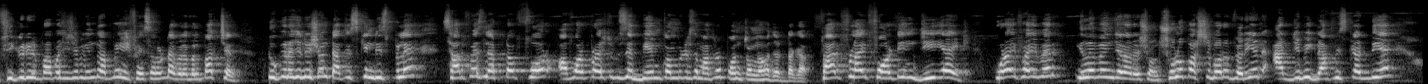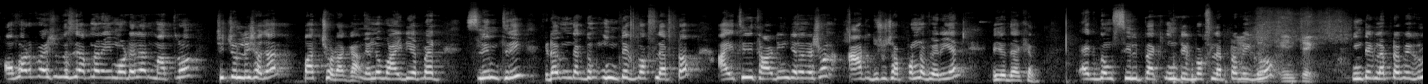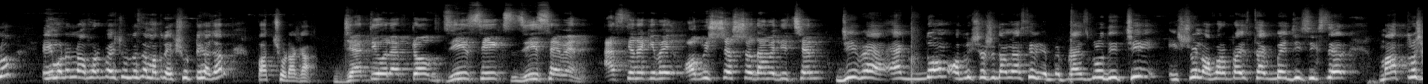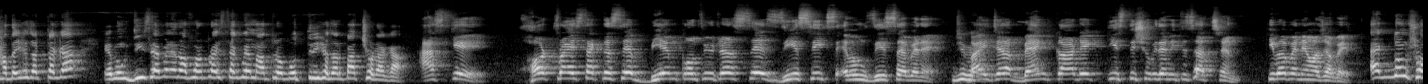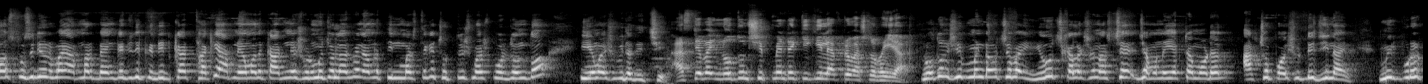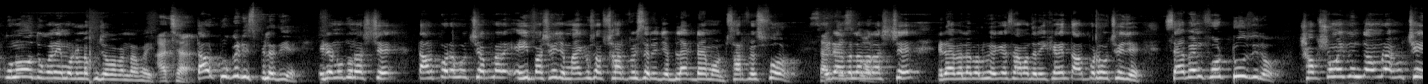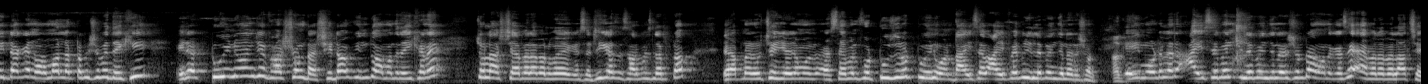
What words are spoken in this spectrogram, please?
সিকিউরিটির পারপাস হিসেবে কিন্তু আপনি ফেস আলোটা অ্যাভেলেবেল পাচ্ছেন। Two K resolution touch screen display Surface Laptop four offer price টুপিসে BM কম্পিউটার্সে মাত্র পঞ্চান্ন হাজার টাকা। Firefly fourteen G eight core i ফাইভের ইলেভেন জেনারেশন ষোলো পাঁচশো বারো ভেরিয়েন্ট আট জিবি গ্রাফিক্স কার্ড দিয়ে অফার প্রাইস হচ্ছে আপনার এই মডেলের মাত্র ছিচল্লিশ হাজার পাঁচশো টাকা। নেনো আইডিয়া প্যাড স্লিম থ্রি এটা কিন্তু একদম intact box laptop i three thirteen generation আট দুশো ছাপ্পান্ন ভেরিয়েন্ট এই যে দেখেন একদম seal pack intact box laptop এগুলো। ইনটেক ইনটেক ল্যাপটপ এগুলো। এই মডেলের অফার প্রাইস চলতেছে মাত্র একষট্টি হাজার পাঁচশো টাকা। জাতীয় laptop G six G seven আজকে নাকি ভাই অবিশ্বাস্য দামে দিচ্ছেন? জি ভাই একদম অবিশ্বাস্য দামে আজকে প্রাইসগুলো দিচ্ছি। স্টুডেন্ট অফার প্রাইস থাকবে জি সিক্সের মাত্র সাতাইশ হাজার টাকা এবং জি সেভেনের অফার প্রাইস থাকবে মাত্র বত্রিশ হাজার পাঁচশো টাকা। আজকে হট প্রাইস থাকতেছে বিএম কম্পিউটারসে জি সিক্স এবং জি সেভেনে। ভাই যারা ব্যাংক কার্ডে কিস্তি সুবিধা নিতে চাচ্ছেন কীভাবে নেওয়া যাবে? একদম সহজ প্রসিডিওর ভাই। আপনার ব্যাংকে যদি ক্রেডিট কার্ড থাকে আপনি আমাদের কার্ড নিয়ে শোরুমে চলে আসবেন। আমরা তিন মাস থেকে ছত্রিশ মাস পর্যন্ত ইএমআই সুবিধা দিচ্ছি। আজকে ভাই নতুন শিপমেন্টে কি কি ল্যাপটপ আসলো ভাইয়া? নতুন শিপমেন্টটা হচ্ছে ভাই হিউজ কালেকশন আসছে। যেমন এই একটা মডেল আটশো পঁয়ষট্টি জি নাইন মিরপুরের কোনো দোকানে এই মডেলটা খুঁজে পাবেন না ভাই। আচ্ছা। তাও টুকে ডিসপ্লে দিয়ে। এটা নতুন আসছে। তারপরে হচ্ছে আপনার এই পাশে যে মাইক্রোসফট সার্ফেসের যে ব্ল্যাক ডায়মন্ড সার্ফেস ফোর এটা অ্যাভেলেবেল আসছে এটা অ্যাভেলেবেল হয়ে গেছে আমাদের এখানে। তারপরে হচ্ছে যে সেভেন ফোর টু জিরো সবসময় কিন্তু আমরা হচ্ছে এটাকে নর্মাল ল্যাপটপ হিসেবে দেখি। এটা টু ইন ওয়ান যে ভার্সনটা সেটাও কিন্তু আমাদের এইখানে চলে আসছে অ্যাভেলেবেল হয়ে গেছে। ঠিক আছে সার্ভিস ল্যাপটপ আপনার হচ্ছে এই যে যেমন seven four two zero two in one i seven i five eleven generation এই মডেলের আই সেভেন ইলেভেন জেনারেশনটা আমাদের কাছে অ্যাভেলেবেল আছে।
